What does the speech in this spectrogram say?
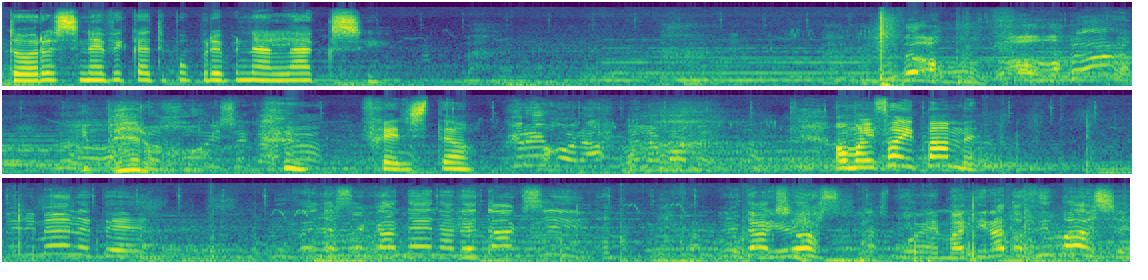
Τώρα συνέβη κάτι που πρέπει να αλλάξει. Υπέροχο. Ευχαριστώ. Γρήγορα, έλα πάμε. Ο Μαλφόη, πάμε. Περιμένετε. Κουβέντα σε κανέναν, εντάξει. Εντάξει. Ας πω αίμα, τι να το θυμάσαι.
